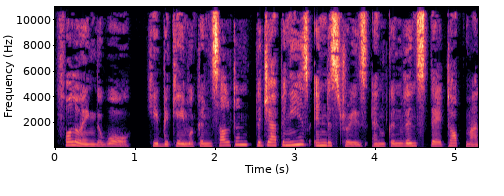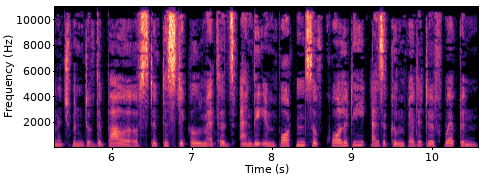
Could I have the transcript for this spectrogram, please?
Following the war, he became a consultant to Japanese industries and convinced their top management of the power of statistical methods and the importance of quality as a competitive weapon.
